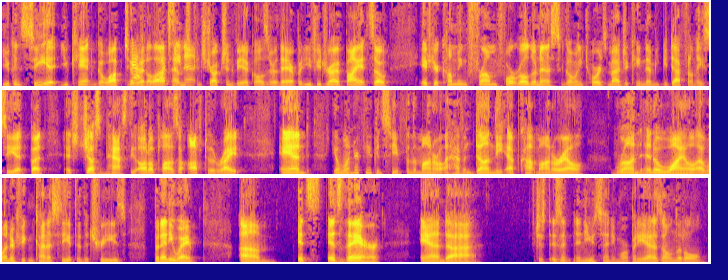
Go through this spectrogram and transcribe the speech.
You can see it. You can't go up to Yeah, it. A lot I've of times, construction vehicles are there, but if you drive by it, so if you're coming from Fort Wilderness going towards Magic Kingdom, you can definitely see it, but it's just Mm-hmm. past the Auto Plaza off to the right. And you wonder if you can see it from the monorail. I haven't done the Epcot monorail run in a while. I wonder if you can kind of see it through the trees. But anyway, um, it's it's there and uh, just isn't in use anymore. But he had his own little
